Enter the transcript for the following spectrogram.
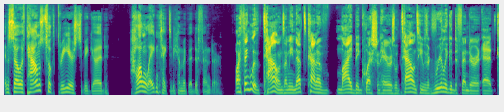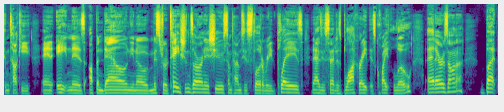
And so if Towns took three years to be good, how long will Ayton take to become a good defender? I think with Towns, I mean, that's kind of my big question here is with Towns, he was a really good defender at Kentucky, and Ayton is up and down. You know, missed rotations are an issue. Sometimes he's slow to read plays. And as you said, his block rate is quite low at Arizona. But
